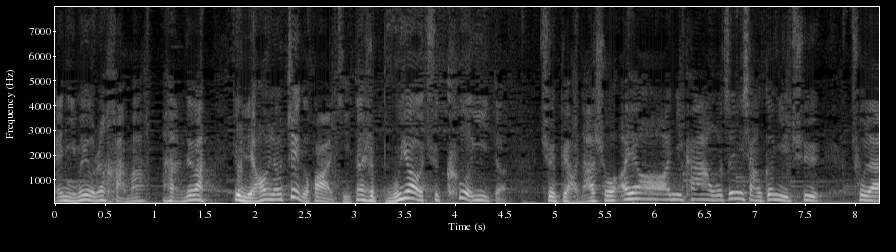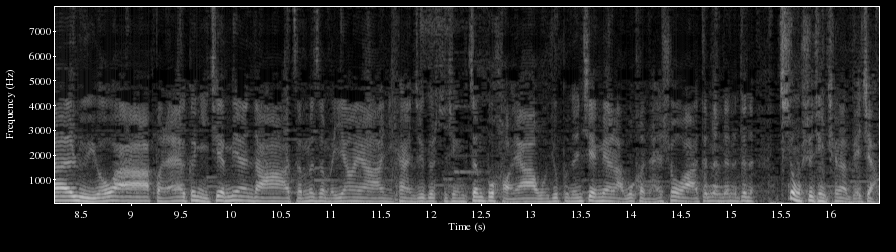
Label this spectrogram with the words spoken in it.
哎，你们有人喊吗？对吧？就聊一聊这个话题，但是不要去刻意的去表达说，哎呀，你看我真想跟你去。出来旅游啊，本来要跟你见面的，怎么怎么样呀？你看这个事情真不好呀，我就不能见面了，我很难受啊，等等等等等等，这种事情千万别讲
